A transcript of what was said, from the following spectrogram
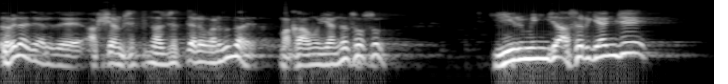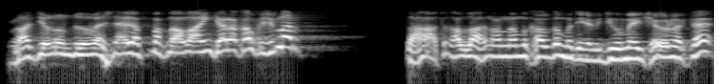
öyle derdi. Akşemseddin Hazretleri vardı da makamı cennet olsun. 20. asır genci radyonun düğmesine el atmakla Allah'a inkara kalkışırlar. Daha artık Allah'ın anlamı kaldı mı diye bir düğmeyi çevirmekle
